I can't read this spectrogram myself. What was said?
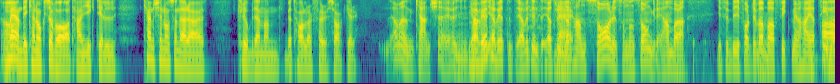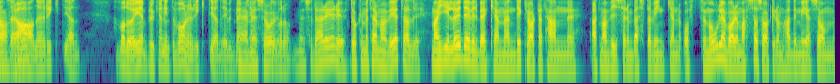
Ja. Men det kan också vara att han gick till kanske någon sån där eh, klubb där man betalar för saker. Ja men kanske. Jag, Mm. jag, Man vet jag, vet inte. Jag vet inte. Jag tror inte Nej. att han sa det som någon sån grej. Han bara i förbifart, det var bara fick mig att haja till Ja. att säga, ja den riktiga. Vadå, är, brukar han inte vara den riktiga David Beckham? Nej, men, så, Vadå? men så där är det ju. Dokumentär, man vet aldrig. Man gillar ju David Beckham, men det är klart att, han, eh, att man visar den bästa vinkeln. Och förmodligen var det massa saker de hade med som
